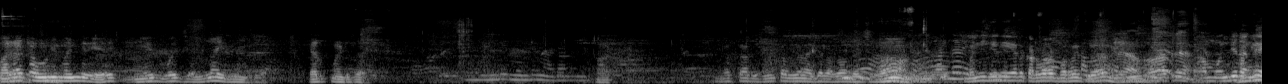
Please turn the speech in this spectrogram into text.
ಮರಾಠ ಉಣಿ ಮಂದಿರಿ ನೀರು ಒಜ್ಜಿ ಎಲ್ಲ ಇದೆ ಹೆಲ್ಪ್ ಮಾಡಿದ್ದಾರೆ ಹಾಂ. ರಾತ್ರಿ ಮುಂದಿನ ಅಂಗಡಿ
